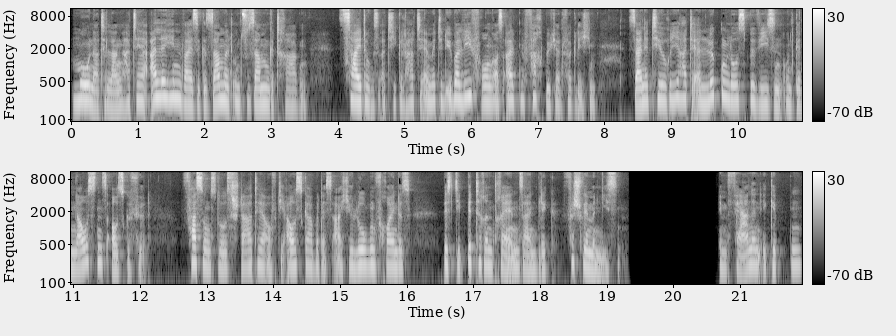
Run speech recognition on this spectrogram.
Monatelang hatte er alle Hinweise gesammelt und zusammengetragen. Zeitungsartikel hatte er mit den Überlieferungen aus alten Fachbüchern verglichen. Seine Theorie hatte er lückenlos bewiesen und genauestens ausgeführt. Fassungslos starrte er auf die Ausgabe des Archäologenfreundes, bis die bitteren Tränen seinen Blick verschwimmen ließen. Im fernen Ägypten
